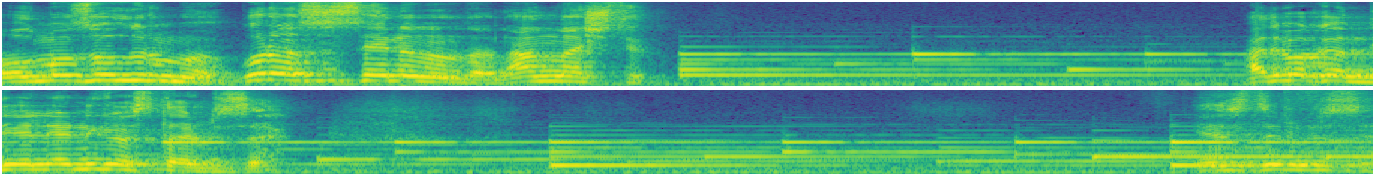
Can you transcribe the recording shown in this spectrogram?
Olmaz olur mu? Burası senin odan. Anlaştık. Hadi bakalım diğerlerini göster bize. Gezdir bizi.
